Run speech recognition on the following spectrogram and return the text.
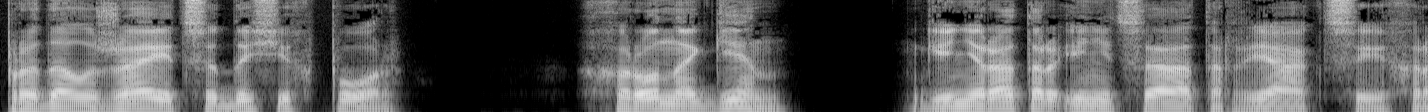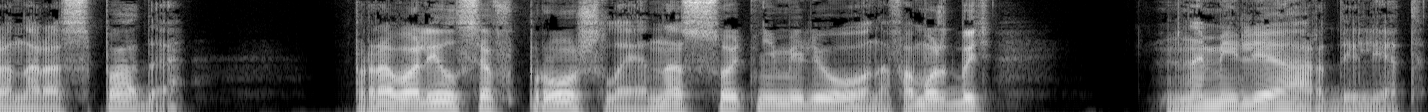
продолжается до сих пор. Хроноген, генератор-инициатор реакции хронораспада, провалился в прошлое на сотни миллионов, а может быть, на миллиарды лет.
